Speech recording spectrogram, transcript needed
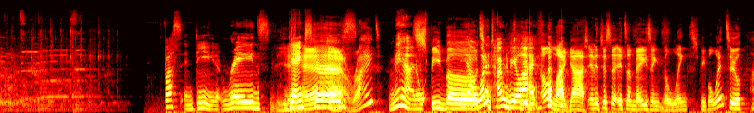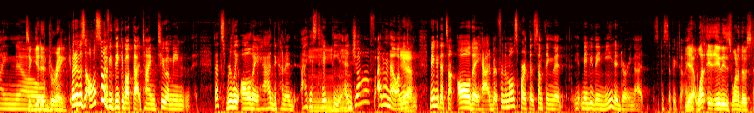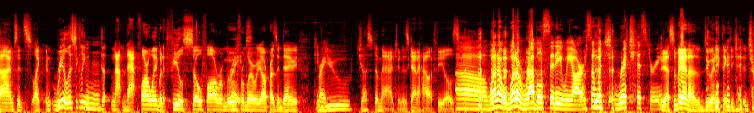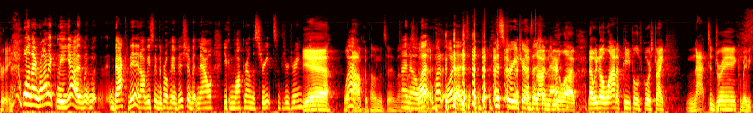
Fuss indeed. Raids, gangsters. yeah, gangsters. right? Man. Speedboats. Yeah, what a time to be alive. oh my gosh. And it's just, it's amazing the lengths people went to. I know. To get a drink. But it was also, if you think about that time too, I mean, that's really all they had to kind of, I guess, take mm-hmm. the edge off. I don't know. I yeah. mean, maybe that's not all they had, but for the most part, that's something that maybe they needed during that specific time. Yeah, what it, it is one of those times. It's like realistically mm-hmm. d- not that far away, but it feels so far removed right. from where we are present day. Can right. you just imagine? Is kind of how it feels. Oh, what a what a rebel city we are! So much rich history. Yeah, Savannah, do anything to get a drink. well, and ironically, yeah, back then, obviously the prohibition, but now you can walk around the streets with your drink. Yeah, what wow. Al Capone would say about I know what what what a history transition time there. To be alive. Now we know a lot of people, of course, trying not to drink or maybe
